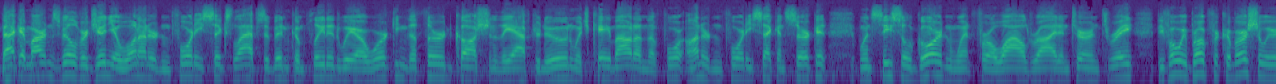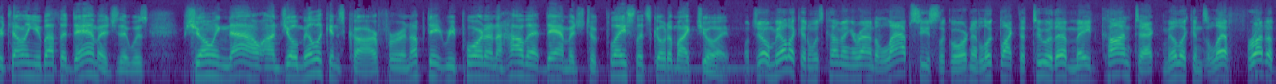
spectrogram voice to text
Back at Martinsville, Virginia, 146 laps have been completed. We are working the third caution of the afternoon, which came out on the 142nd circuit when Cecil Gordon went for a wild ride in turn three. Before we broke for commercial, we were telling you about the damage that was showing now on Joe Millikan's car. For an update report on how that damage took place, let's go to Mike Joy. Well, Joe Millikan was coming around to lap Cecil Gordon. It looked like the two of them made contact. Millikan's left front of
